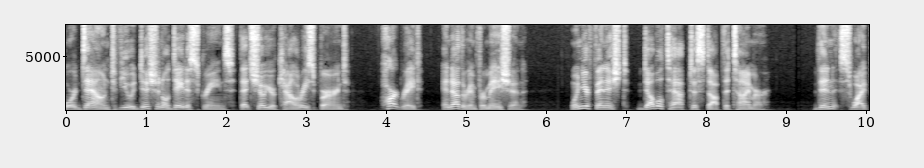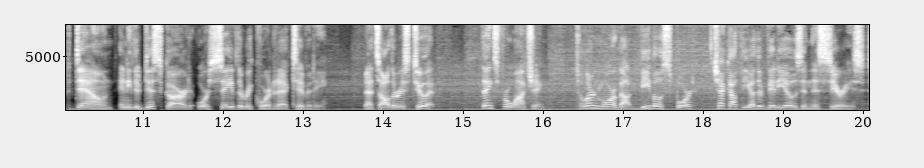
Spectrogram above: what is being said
or down to view additional data screens that show your calories burned, heart rate, and other information. When you're finished, double tap to stop the timer. Then swipe down and either discard or save the recorded activity. That's all there is to it. Thanks for watching. To learn more about vívosport, check out the other videos in this series.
